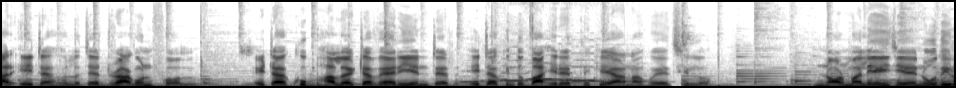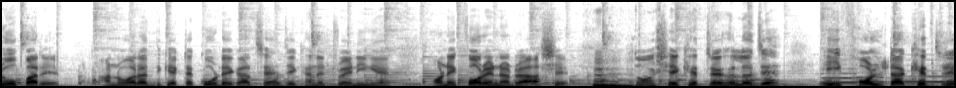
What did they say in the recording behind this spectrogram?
আর এটা হলো যে ড্রাগন ফল। এটা খুব ভালো একটা ভ্যারিয়েন্টের এটাও কিন্তু বাহিরের থেকে আনা হয়েছিল। নর্মালি এই যে নদীর ওপারে আনোয়ারার দিকে একটা কোডেক আছে যেখানে ট্রেনিংয়ে অনেক ফরেনাররা আসে। তো সেক্ষেত্রে হলো যে এই ফলটা ক্ষেত্রে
